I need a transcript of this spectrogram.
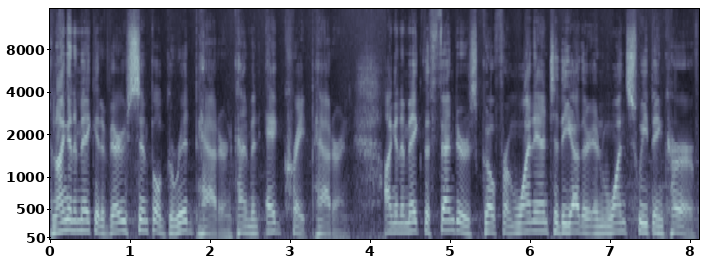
And I'm going to make it a very simple grid pattern, kind of an egg crate pattern. I'm going to make the fenders go from one end to the other in one sweeping curve.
